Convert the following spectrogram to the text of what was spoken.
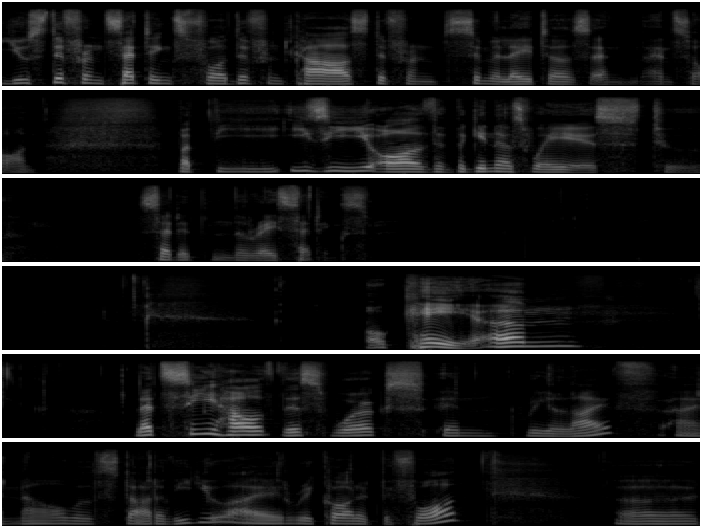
use different settings for different cars, different simulators, and, and so on. But the easy or the beginner's way is to set it in the race settings. Okay, um, Let's see how this works in real life. I now will start a video I recorded before. Uh,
